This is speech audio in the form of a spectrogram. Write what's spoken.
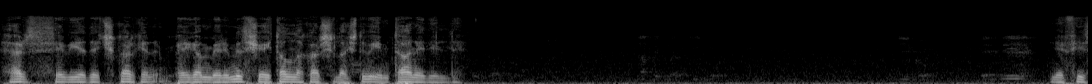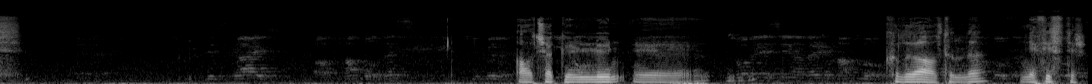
Her seviyede çıkarken Peygamberimiz şeytanla karşılaştı ve imtihan edildi. Nefis alçak gönüllülüğün e, kılığı altında nefistir.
